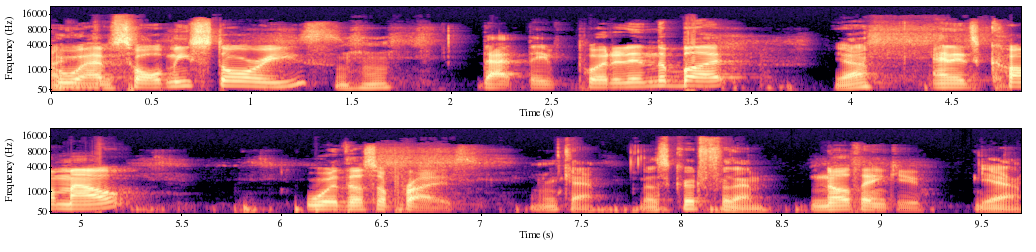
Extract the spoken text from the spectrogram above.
who have just- told me stories Mhm. that they've put it in the butt Yeah, and it's come out with a surprise. okay, that's good for them. No, thank you. Yeah.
